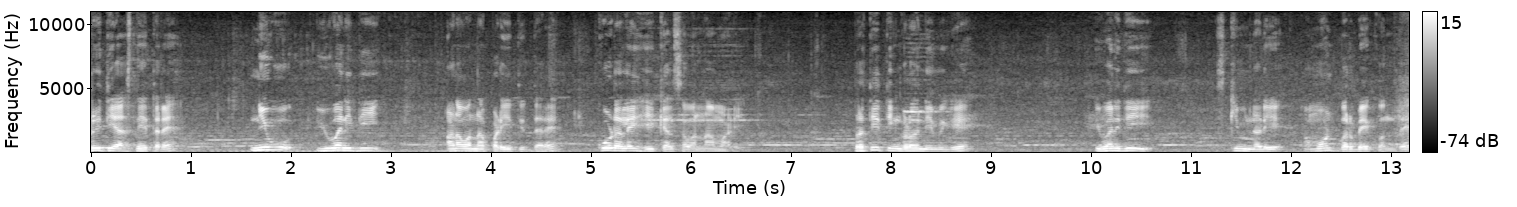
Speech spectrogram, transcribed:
ಪ್ರೀತಿಯ ಸ್ನೇಹಿತರೆ, ನೀವು ಯುವ ನಿಧಿ ಹಣವನ್ನು ಪಡೆಯುತ್ತಿದ್ದರೆ ಕೂಡಲೇ ಈ ಕೆಲಸವನ್ನು ಮಾಡಿ. ಪ್ರತಿ ತಿಂಗಳು ನಿಮಗೆ ಯುವ ನಿಧಿ ಸ್ಕೀಮ್ನಡಿ ಅಮೌಂಟ್ ಬರಬೇಕು ಅಂದರೆ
